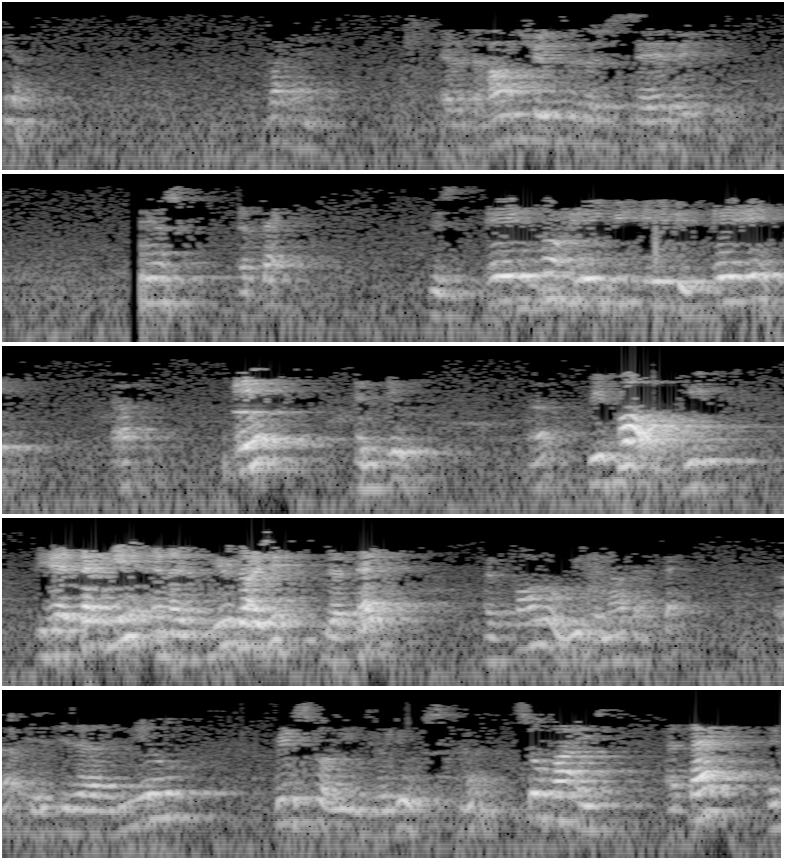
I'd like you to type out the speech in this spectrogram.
Yeah. Got hand. Eben der Handschütze, das ist sehr wichtig. Yes, attack. This A, not A, B, A, B, A, A. Uh, A and A. Uh, before, he, he attack me and I neutralize it, the attack, and follow with another attack. Uh, it is a new principle we introduce. Uh, so far is attack, then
